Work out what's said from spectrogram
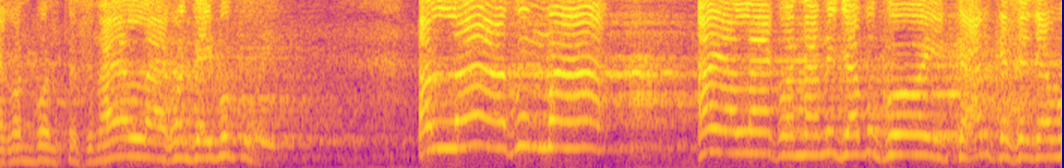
এখন বলতেছেন, আয় আল্লাহ, এখন যাইব কই? আল্লাহ আয় আল্লাহ এখন আমি যাব কই? কার কাছে যাব?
